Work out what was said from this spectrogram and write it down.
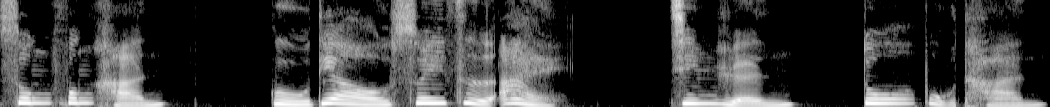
松风寒，古调虽自爱，今人多不弹。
